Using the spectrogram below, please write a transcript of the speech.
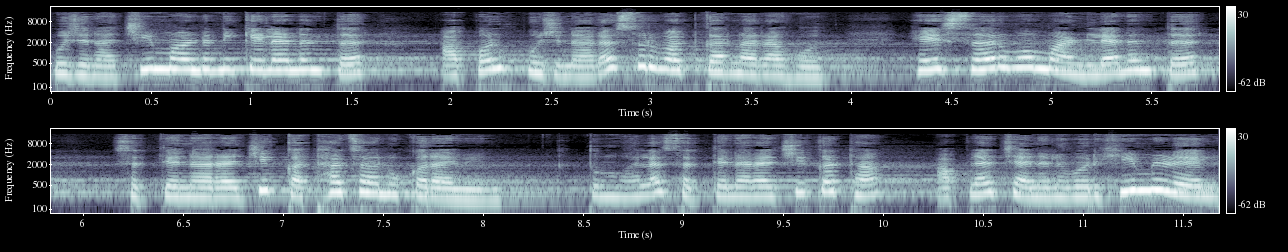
पूजनाची मांडणी केल्यानंतर आपण पूजनाला सुरुवात करणार आहोत. हे सर्व मांडल्यानंतर सत्यनारायणची कथा चालू करावी. तुम्हाला सत्यनारायणची कथा आपल्या चॅनलवरही मिळेल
